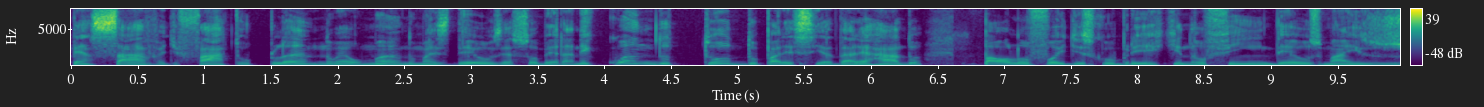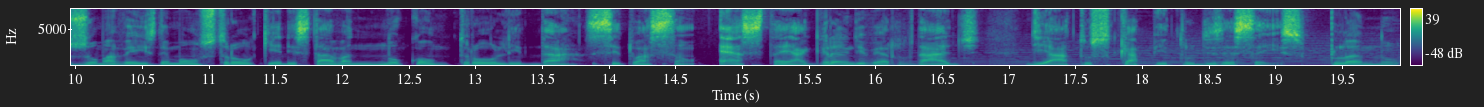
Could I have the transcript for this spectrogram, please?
pensava de fato, o plano é humano, mas Deus é soberano. E quando tudo parecia dar errado, Paulo foi descobrir que no fim Deus mais uma vez demonstrou que ele estava no controle da situação. Esta é a grande verdade de Atos capítulo 16. Plano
